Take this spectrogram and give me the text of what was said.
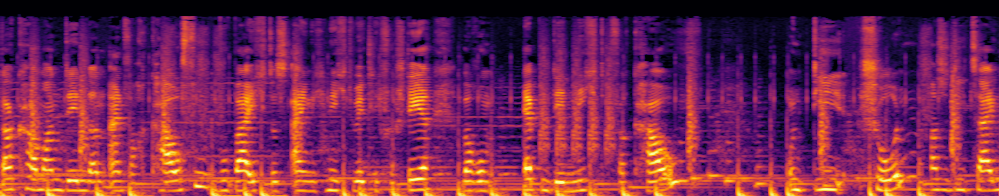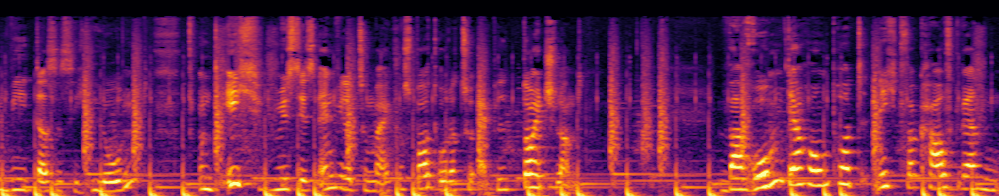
Da kann man den dann einfach kaufen, wobei ich das eigentlich nicht wirklich verstehe, warum Apple den nicht verkauft. Und die schon, also die zeigen, wie dass es sich lohnt. Und ich müsste jetzt entweder zu Microspot oder zu Apple Deutschland. Warum der HomePod nicht verkauft werden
